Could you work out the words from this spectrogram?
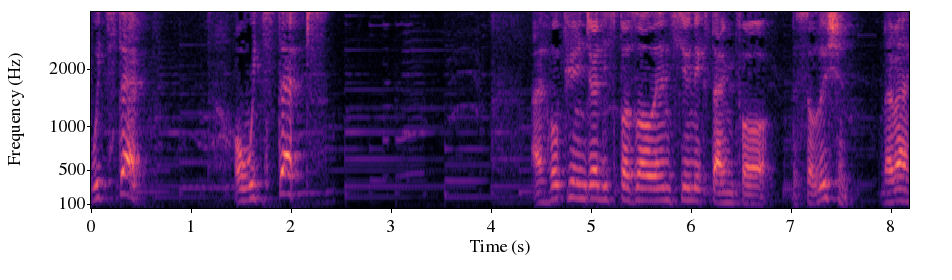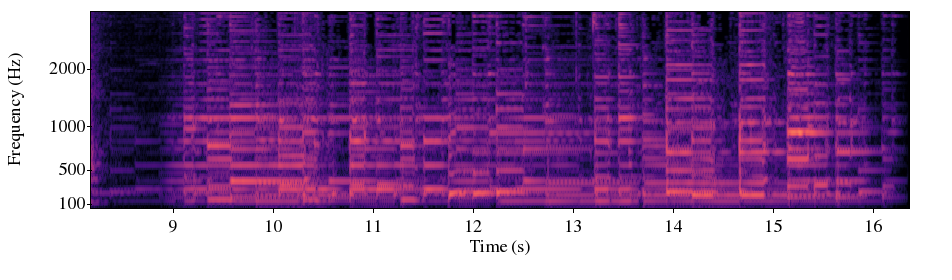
Which step? Or which steps? I hope you enjoyed this puzzle and see you next time for the solution. Bye bye.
